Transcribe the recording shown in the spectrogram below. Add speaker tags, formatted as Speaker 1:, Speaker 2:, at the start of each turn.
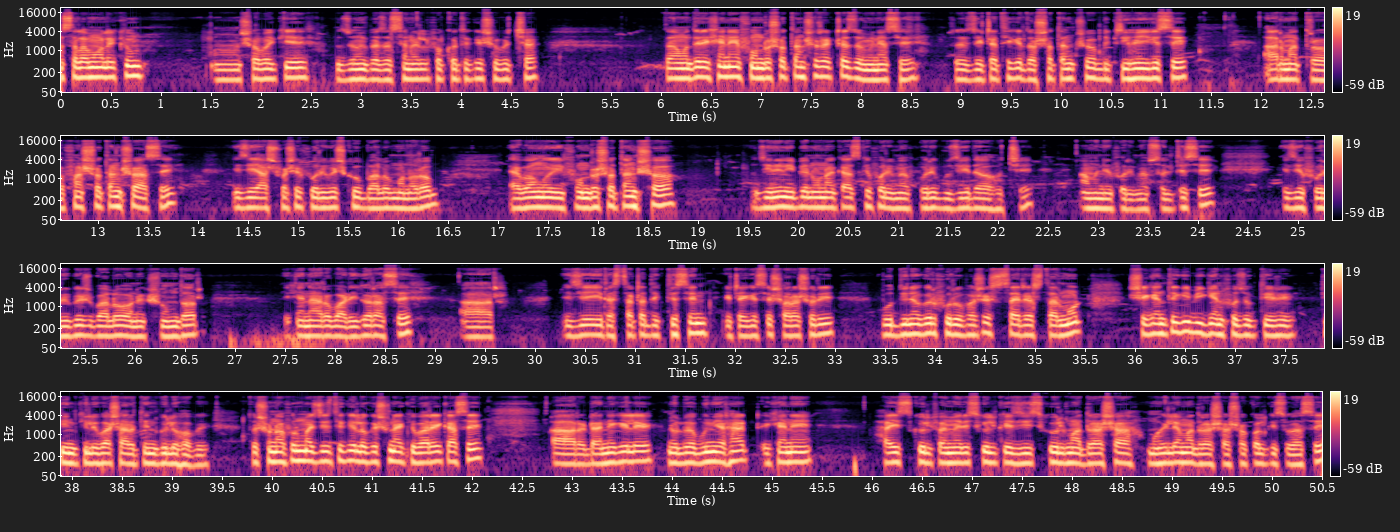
Speaker 1: আসসালামু আলাইকুম। সবাইকে জমি বাজার চ্যানেলের পক্ষ থেকে শুভেচ্ছা। তো আমাদের এখানে পনেরো শতাংশের একটা জমিন আছে যেটা থেকে দশ শতাংশ বিক্রি হয়ে গেছে, আর মাত্র পাঁচ শতাংশ আছে। এই যে আশপাশের পরিবেশ খুব ভালো, মনোরম, এবং ওই পনেরো শতাংশ যিনি নিবেন, ওনাকে আজকে পরিমাপ করে বুঝিয়ে দেওয়া হচ্ছে। আমিনের পরিমাপ চলতেছে। এই যে পরিবেশ ভালো, অনেক সুন্দর। এখানে আরও বাড়িঘর আছে, আর এই যে এই রাস্তাটা দেখতেছেন, এটা গেছে সরাসরি বুদ্ধিনগর পূর্ব পাশে চার রাস্তার মোট সেখান থেকে বিজ্ঞান প্রযুক্তি তিন কিলো বা সাড়ে তিন কিলো হবে। তো সোনাপুর মসজিদ থেকে লোকেশন একেবারেই কাছে। আর ডানে গেলে নলুয়া বুনিয়ারহাট, এখানে high school primary school KG school মাদ্রাসা, মহিলা মাদ্রাসা সকল কিছু আছে।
